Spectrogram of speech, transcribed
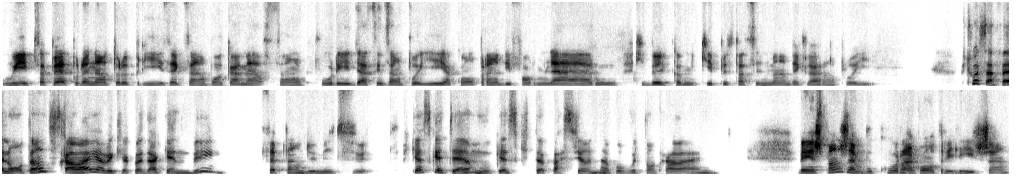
Oui, ça peut être pour une entreprise, exemple, ou un commerçant, pour aider ses employés à comprendre des formulaires ou qui veulent communiquer plus facilement avec leurs employés. Puis toi, ça fait longtemps que tu travailles avec le Kodak NB? Septembre 2018. Puis qu'est-ce que tu aimes ou qu'est-ce qui te passionne pour vous de ton travail? Bien, je pense que j'aime beaucoup rencontrer les gens.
